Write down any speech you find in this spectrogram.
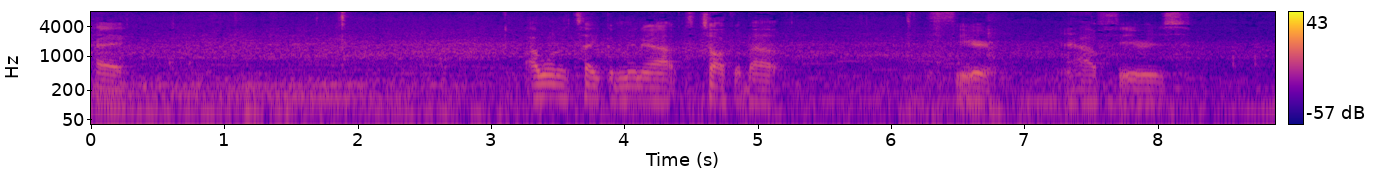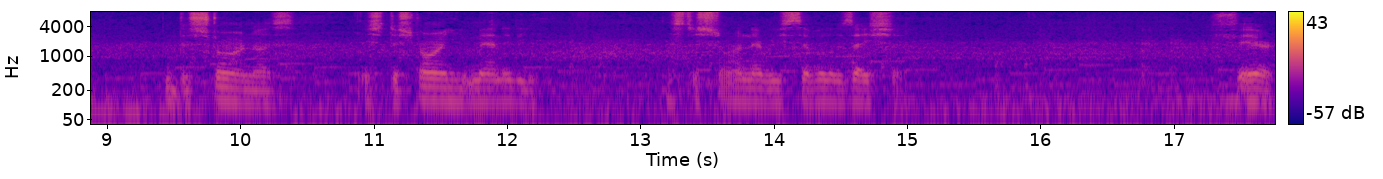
Hey, I want to take a minute out to talk about fear and how fear is destroying us. It's destroying humanity. It's destroying every civilization. Fear.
